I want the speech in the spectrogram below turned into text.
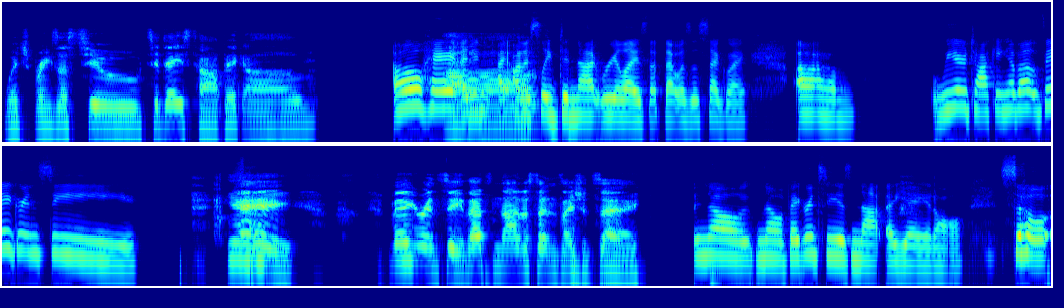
Which brings us to today's topic of. Oh, hey, I didn't, I honestly did not realize that that was a segue. Um, we are talking about vagrancy. Yay! Vagrancy. That's not a sentence I should say. No, no, vagrancy is not a yay at all. So,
